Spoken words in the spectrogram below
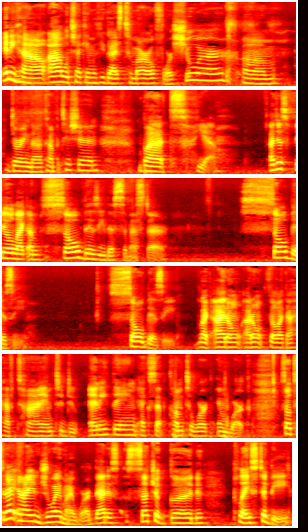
anyhow, I will check in with you guys tomorrow for sure. Um, during the competition. But yeah, I just feel like I'm so busy this semester. So busy. So busy. Like I don't I don't feel like I have time to do anything except come to work and work. So today and I enjoy my work. That is such a good place to be.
